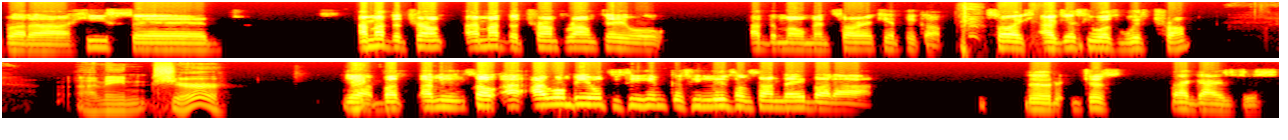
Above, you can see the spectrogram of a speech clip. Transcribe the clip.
but uh, he said, "I'm at the Trump. I'm at the Trump roundtable at the moment. Sorry, I can't pick up." so, like, I guess he was with Trump. I mean, sure. Yeah, but I mean, so I, I won't be able to see him because he lives on Sunday. But uh, dude, just that guy's just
